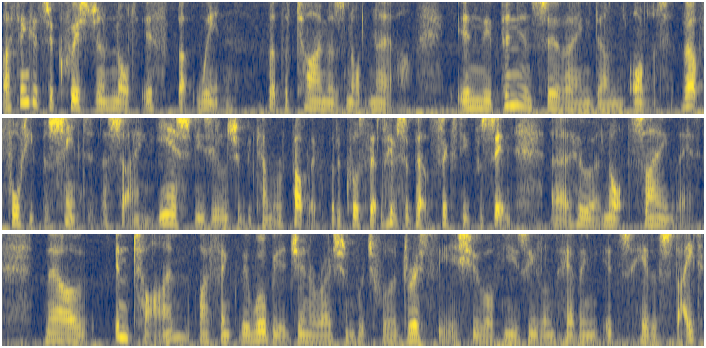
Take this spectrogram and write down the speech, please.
I think it's a question of not if but when, but the time is not now. In the opinion surveying done on it, about 40% are saying yes, New Zealand should become a republic, but of course that leaves about 60% uh, who are not saying that. Now, in time, I think there will be a generation which will address the issue of New Zealand having its head of state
